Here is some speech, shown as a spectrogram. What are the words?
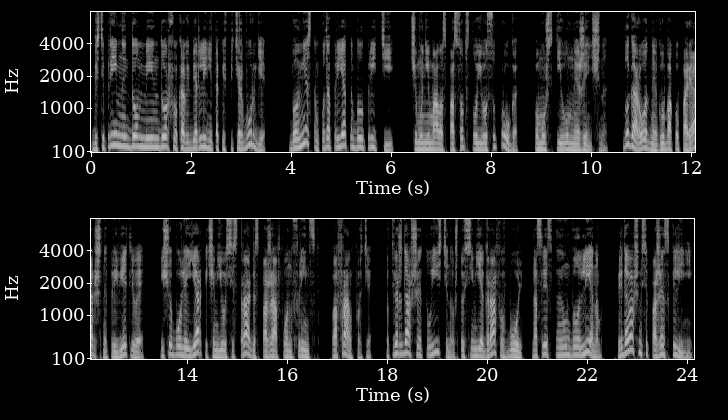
Гостеприимный дом Мейндорфа как в Берлине, так и в Петербурге был местом, куда приятно было прийти, чему немало способствовала его супруга, по-мужски умная женщина, благородная, глубоко порядочная, приветливая, еще более ярко, чем его сестра, госпожа фон Фринц во Франкфурте, подтверждавшая ту истину, что в семье графов Боль наследственный ум был Леном, передававшимся по женской линии.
